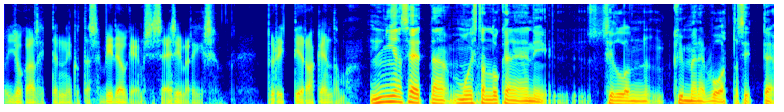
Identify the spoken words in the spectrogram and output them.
joka sitten niin tässä videogamesissa esimerkiksi pyrittiin rakentamaan. Niin ja se, että muistan lukeneeni silloin kymmenen vuotta sitten,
